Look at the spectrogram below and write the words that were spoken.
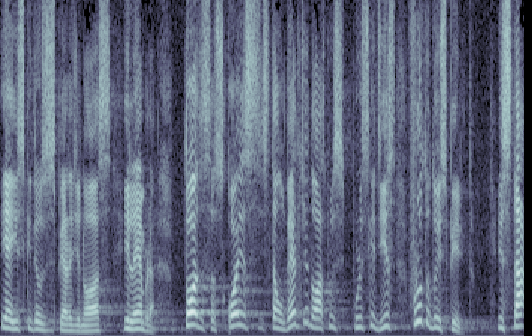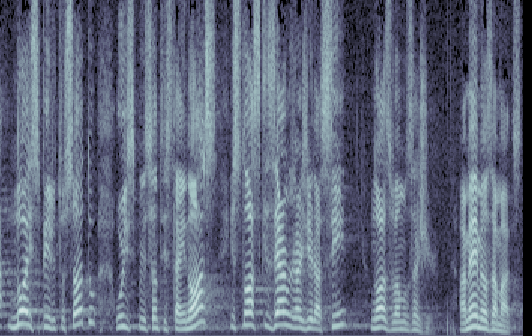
E é isso que Deus espera de nós. E lembra, todas essas coisas estão dentro de nós, por isso, por isso que diz fruto do Espírito. Está no Espírito Santo, o Espírito Santo está em nós, e se nós quisermos agir assim, nós vamos agir. Amém, meus amados?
